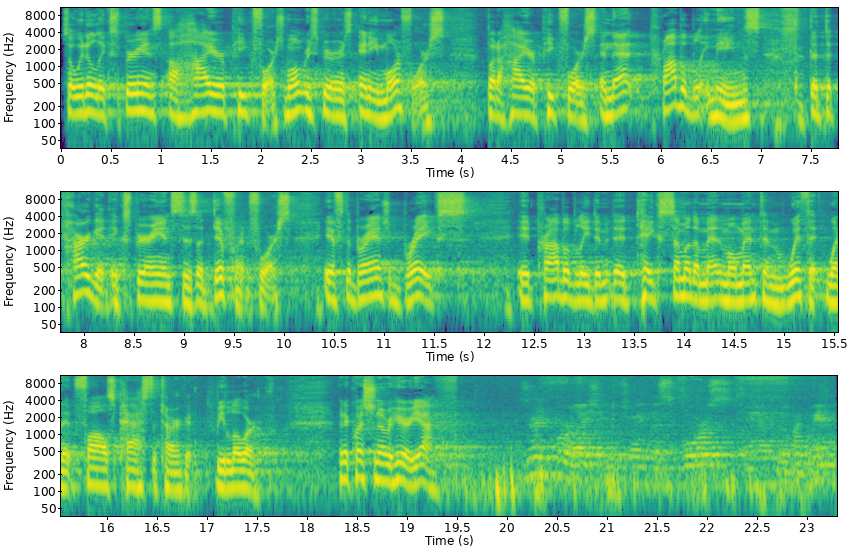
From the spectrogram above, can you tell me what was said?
So it'll experience a higher peak force. won't experience any more force, but a higher peak force. And that probably means that the target experiences a different force. If the branch breaks, it probably it takes some of the momentum with it when it falls past the target, be lower. And a question over here, yeah. Is there any correlation between this force and the wind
